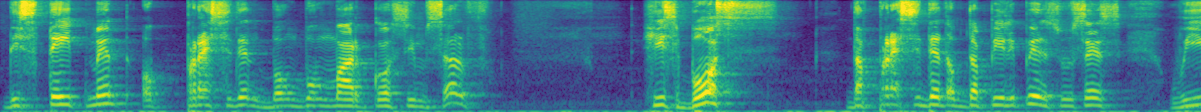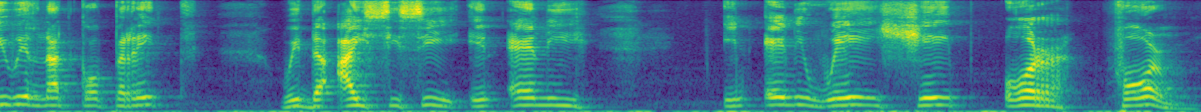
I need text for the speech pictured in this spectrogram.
the statement of President Bongbong Marcos himself. His boss, the President of the Philippines, who says, we will not cooperate with the ICC in any in any way, shape, or form.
